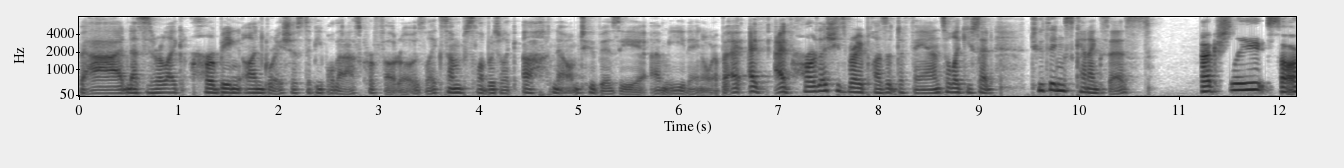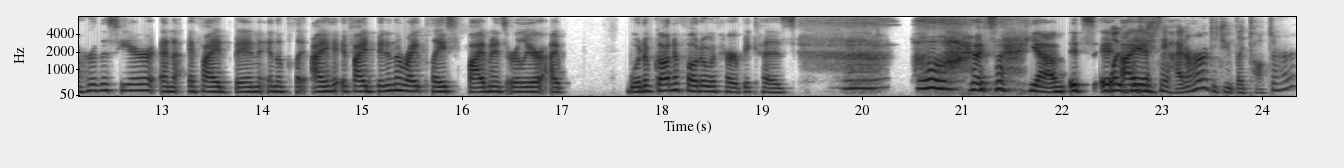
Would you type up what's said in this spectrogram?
bad necessarily like her being ungracious to people that ask her photos. Like some celebrities are like, ugh, no, I'm too busy, I'm eating, or but I, I've I've heard that she's very pleasant to fans. So like you said, two things can exist actually saw her this year and if i had been in the place i if i'd been in the right place five minutes earlier i would have gotten a photo with her because oh it's yeah it's it, I, did you say hi to her? Did you like talk to her?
